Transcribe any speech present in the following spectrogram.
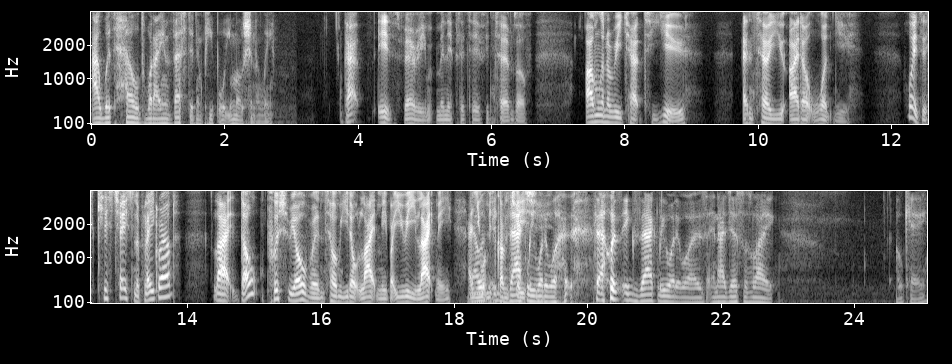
I withheld what I invested in people emotionally. That is very manipulative in terms of I'm going to reach out to you and tell you I don't want you. What is this, kiss chase in the playground? Like, don't push me over and tell me you don't like me, but you really like me, and that you want me to exactly come chase what it was. that was exactly what it was, and I just was like, okay.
